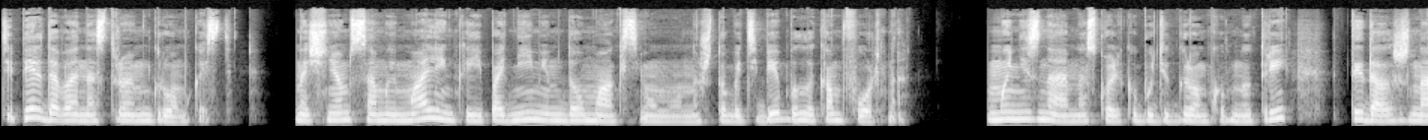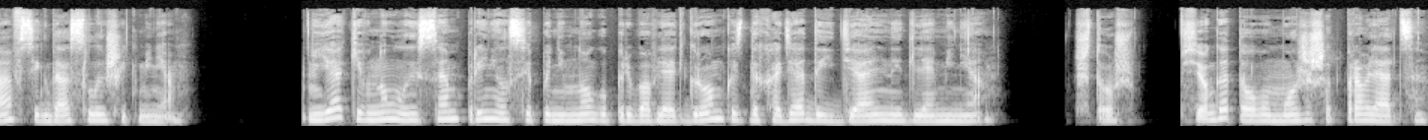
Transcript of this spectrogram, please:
Теперь давай настроим громкость. Начнем с самой маленькой и поднимем до максимума, но чтобы тебе было комфортно. Мы не знаем, насколько будет громко внутри, ты должна всегда слышать меня. Я кивнула, и Сэм принялся понемногу прибавлять громкость, доходя до идеальной для меня. Что ж, все готово, можешь отправляться.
